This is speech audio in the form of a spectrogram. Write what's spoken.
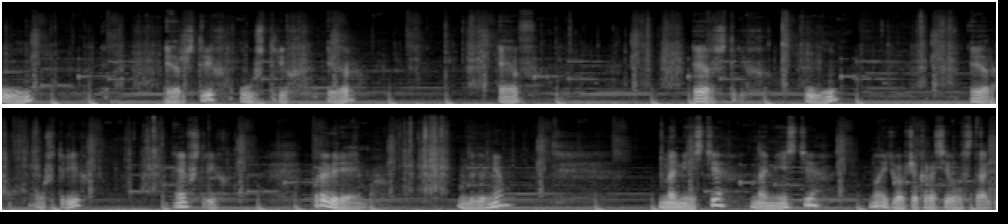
U, R', U', R, F, R', U, R, U', F'. Проверяем. Довернем. На месте, на месте. Ну, эти вообще красиво встали.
